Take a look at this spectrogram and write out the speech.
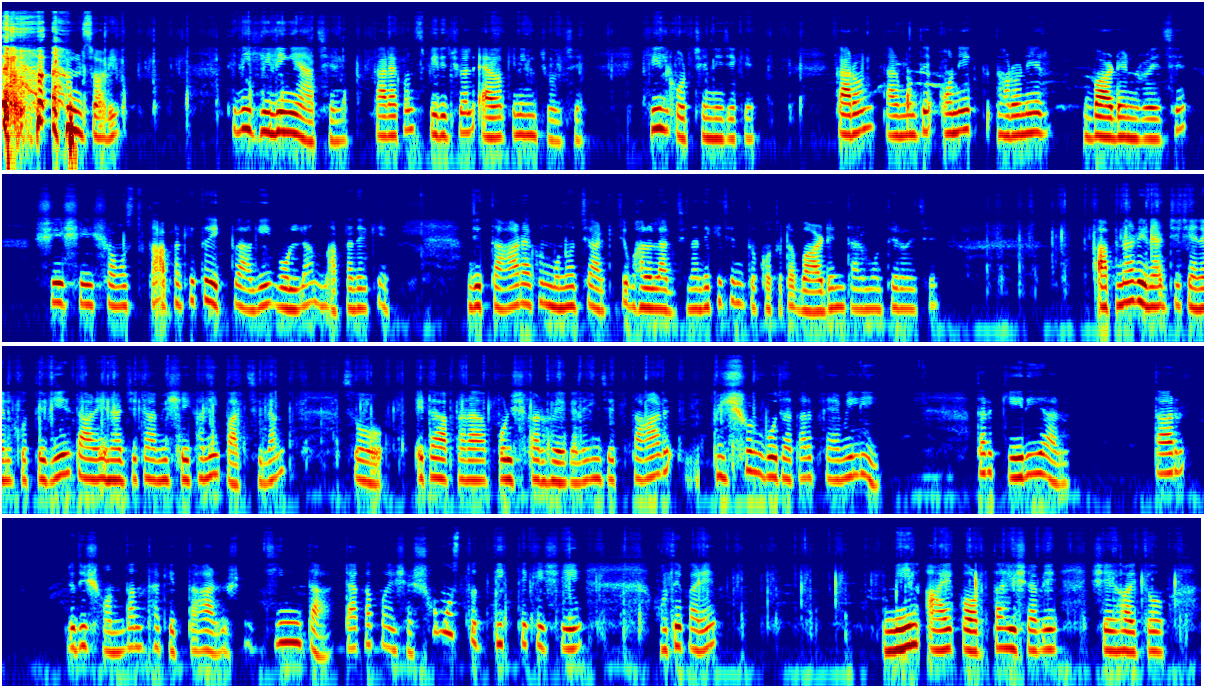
সরি, তিনি হিলিংয়ে আছেন। তার এখন স্পিরিচুয়াল অ্যাওয়াকেনিং চলছে। হিল করছেন নিজেকে। কারণ তার মধ্যে অনেক ধরনের বার্ডেন রয়েছে। সে সেই সমস্ত আপনাকে তো একটু আগেই বললাম আপনাদেরকে যে তার এখন মনে হচ্ছে আর কিছু ভালো লাগছে না। দেখেছেন তো কতটা বার্ডেন তার মধ্যে রয়েছে? আপনার এনার্জি চ্যানেল করতে গিয়ে তার এনার্জিটা আমি সেইখানেই পাচ্ছিলাম। সো এটা আপনারা পরিষ্কার হয়ে গেলেন যে তার ভীষণ বোঝা, তার ফ্যামিলি তার কেরিয়ার তার যদি সন্তান থাকে তার চিন্তা টাকা পয়সা সমস্ত দিক থেকে সে হতে পারে। মেন আয়কর্তা হিসাবে সে হয়তো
